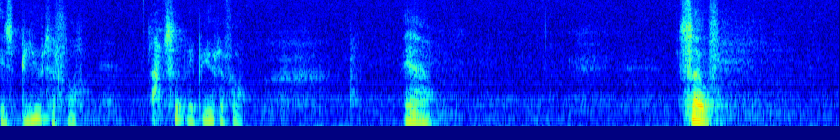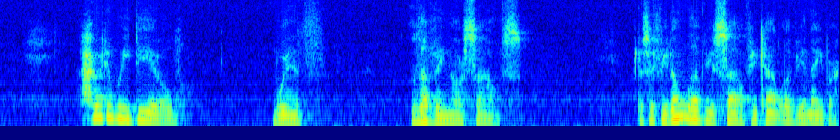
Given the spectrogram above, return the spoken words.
is beautiful. Absolutely beautiful. Yeah. So, how do we deal with loving ourselves? Because if you don't love yourself, you can't love your neighbor.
